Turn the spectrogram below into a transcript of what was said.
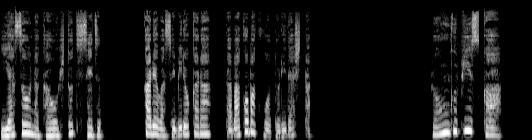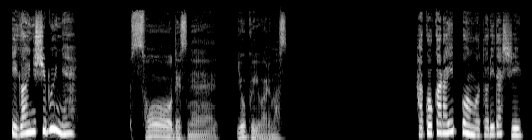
嫌そうな顔一つせず、彼は背広からタバコ箱を取り出した。ロングピースか。意外に渋いね。そうですね。よく言われます。箱から一本を取り出し、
